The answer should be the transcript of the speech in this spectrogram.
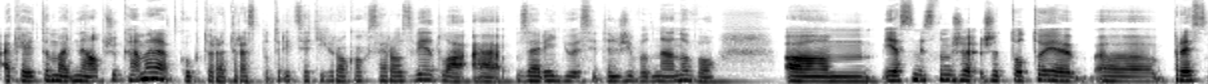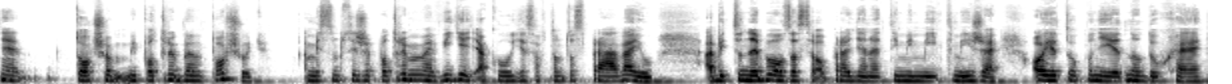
Aké je to mať najlepšiu kamarátku, ktorá teraz po 30 rokoch sa rozviedla a zariaduje si ten život na novo. Um, ja si myslím, že, že toto je uh, presne to, čo my potrebujeme počuť. A myslím si, že potrebujeme vidieť, ako ľudia sa v tomto správajú. Aby to nebolo zase opradené tými mýtmi, že o, je to úplne jednoduché,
